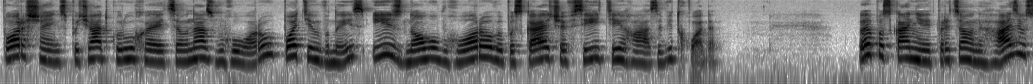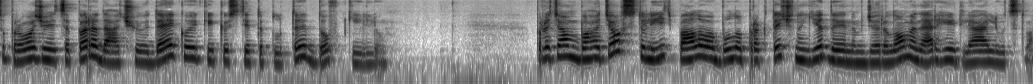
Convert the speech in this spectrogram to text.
Поршень спочатку рухається у нас вгору, потім вниз і знову вгору, випускаючи всі ті гази відходи. Випускання відпрацьованих газів супроводжується передачею деякої кількості теплоти довкіллю. Протягом багатьох століть паливо було практично єдиним джерелом енергії для людства.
